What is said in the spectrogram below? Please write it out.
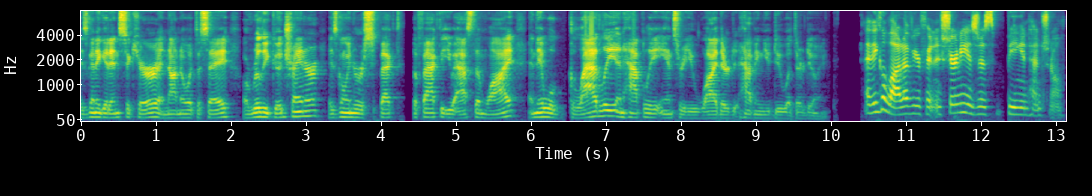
is going to get insecure and not know what to say. A really good trainer is going to respect the fact that you ask them why, and they will gladly and happily answer you why they're having you do what they're doing. I think a lot of your fitness journey is just being intentional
